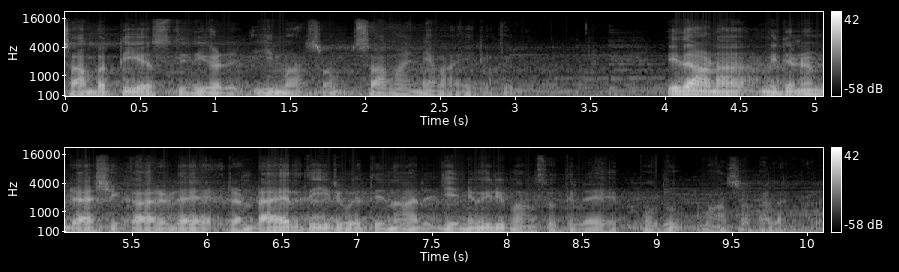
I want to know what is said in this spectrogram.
സാമ്പത്തിക സ്ഥിതികൾ ഈ മാസം സാമാന്യമായിരിക്കും. ഇതാണ് മിഥുനം രാശിക്കാരുടെ രണ്ടായിരത്തി ഇരുപത്തിനാല് ജനുവരി മാസത്തിലെ പൊതു മാസഫലങ്ങൾ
